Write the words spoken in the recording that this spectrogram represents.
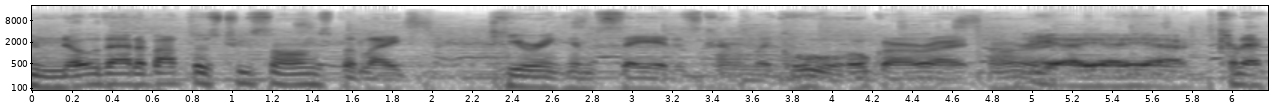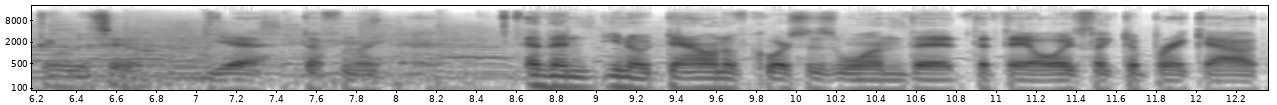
you know that about those two songs, but like hearing him say it is kind of like, oh okay, all right, all right. Yeah, yeah, yeah. Connecting the two. Yeah, definitely. And then you know, down of course is one that that they always like to break out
